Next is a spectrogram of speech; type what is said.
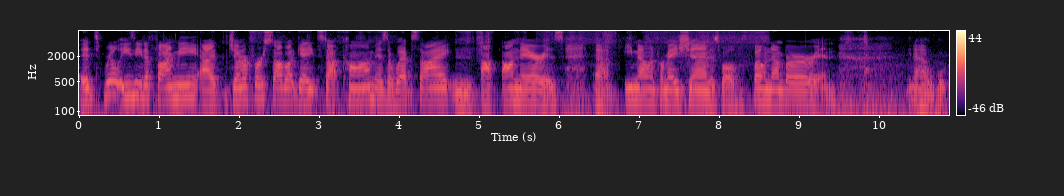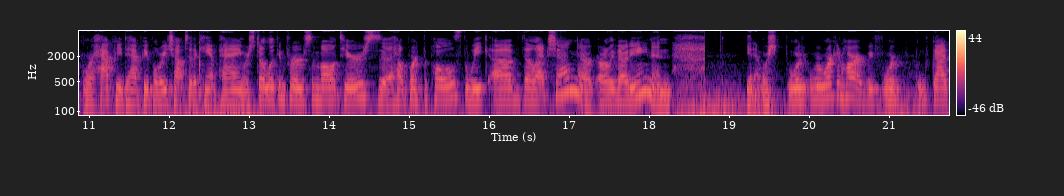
It's real easy to find me at jenniferstaubachgates.com is a website, and on, on there is uh, email information as well as phone number and you know, we're happy to have people reach out to the campaign. We're still looking for some volunteers to help work the polls the week of the election or early voting, and you know, we're we're, we're working hard. We've we're, we've got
